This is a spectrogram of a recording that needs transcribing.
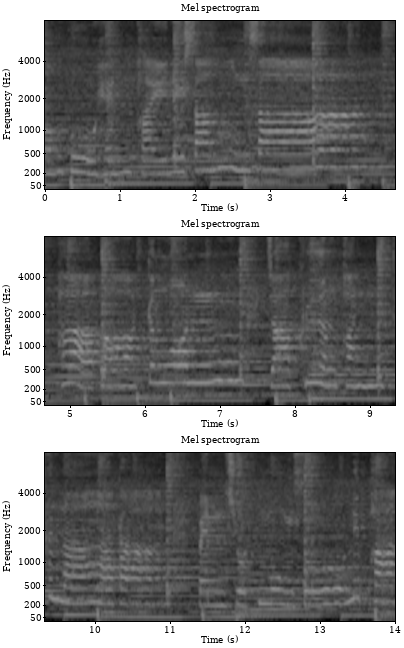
องผู้เห็นภัยในสังสารผ้าปลอดกังวล จากเครื่องพันธนาการ เป็นชุดมุ่งสู่นิพพาน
